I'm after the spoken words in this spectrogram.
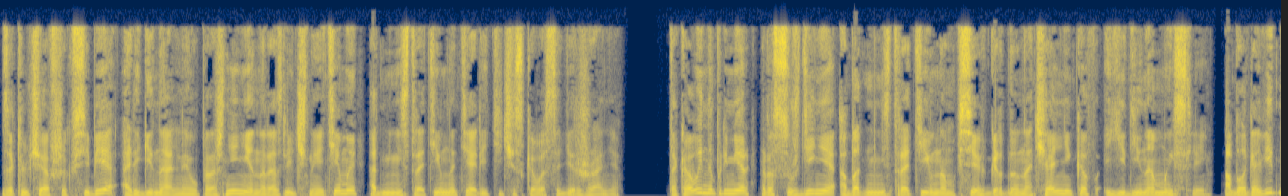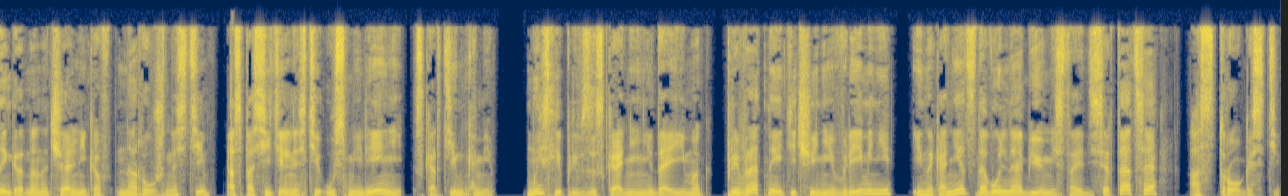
заключавших в себе оригинальные упражнения на различные темы административно-теоретического содержания. Таковы, например, рассуждения об административном всех градоначальников единомыслии, о благовидной градоначальников наружности, о спасительности усмирений с картинками, мысли при взыскании недоимок, превратное течение времени и, наконец, довольно объемистая диссертация о строгости.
